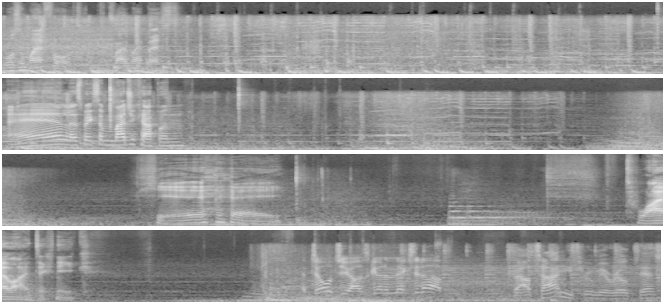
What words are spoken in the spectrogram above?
It wasn't my fault. I tried my best. And let's make some magic happen. Yay. Twilight technique. I told you I was gonna mix it up. About time you threw me a real test.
